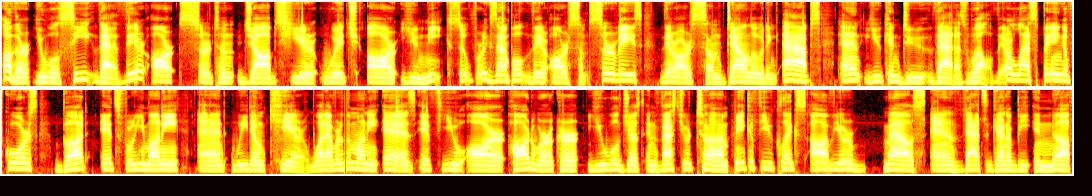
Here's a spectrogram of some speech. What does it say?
other, you will see that there are certain jobs here which are unique so for example, there are some surveys, there are some downloading apps, and you can do that as well. They are less paying, of course, but it's free money and we don't care. Whatever the money is, if you are hard worker, you will just invest your time, make a few clicks of your mouse, and that's gonna be enough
